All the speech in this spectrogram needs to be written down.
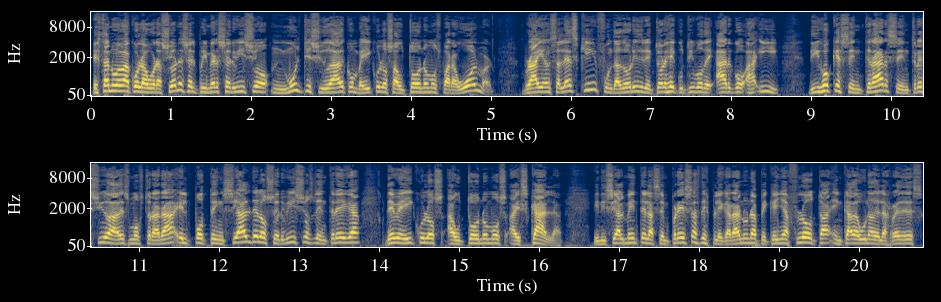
Esta nueva colaboración es el primer servicio multiciudad con vehículos autónomos para Walmart. Brian Zaleski, fundador y director ejecutivo de Argo AI, dijo que centrarse en tres ciudades mostrará el potencial de los servicios de entrega de vehículos autónomos a escala. Inicialmente las empresas desplegarán una pequeña flota en cada una de las redes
